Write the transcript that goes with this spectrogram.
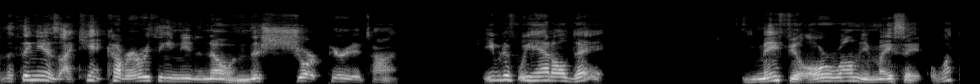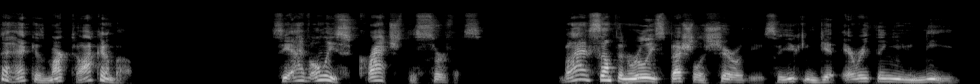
the thing is, I can't cover everything you need to know in this short period of time, even if we had all day. you may feel overwhelmed. You may say, what the heck is Mark talking about? See, I've only scratched the surface, but I have something really special to share with you so you can get everything you need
